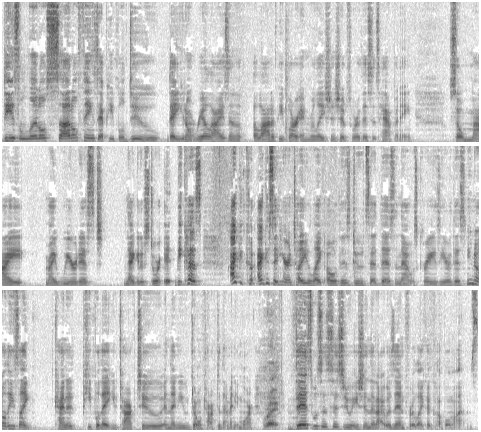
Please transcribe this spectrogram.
these little subtle things that people do that you don't realize and a lot of people are in relationships where this is happening. So my my weirdest negative story it, because i could i could sit here and tell you like oh this dude said this and that was crazy or this you know these like kind of people that you talk to and then you don't talk to them anymore. Right. This was a situation that I was in for like a couple months.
